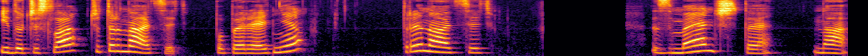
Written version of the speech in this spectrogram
і до числа 14. Попереднє 13. Зменште на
